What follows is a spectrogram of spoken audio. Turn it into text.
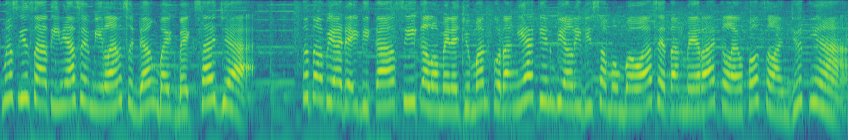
Meski saat ini AC Milan sedang baik-baik saja, tetapi ada indikasi kalau manajemen kurang yakin Pioli bisa membawa setan merah ke level selanjutnya.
